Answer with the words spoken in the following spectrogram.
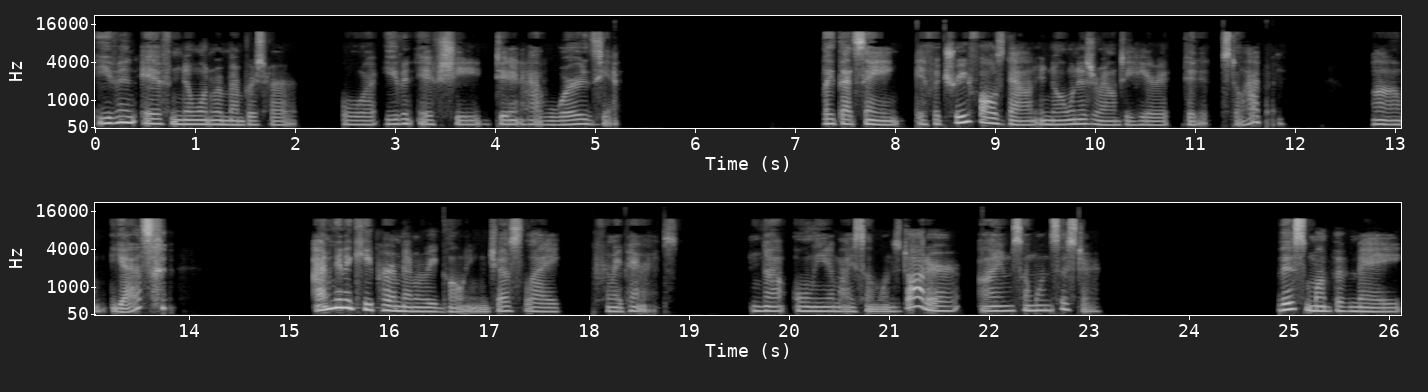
Even if no one remembers her, or even if she didn't have words yet. Like that saying, if a tree falls down and no one is around to hear it, did it still happen? Um, yes. I'm going to keep her memory going, just like for my parents. Not only am I someone's daughter, I'm someone's sister. This month of May,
